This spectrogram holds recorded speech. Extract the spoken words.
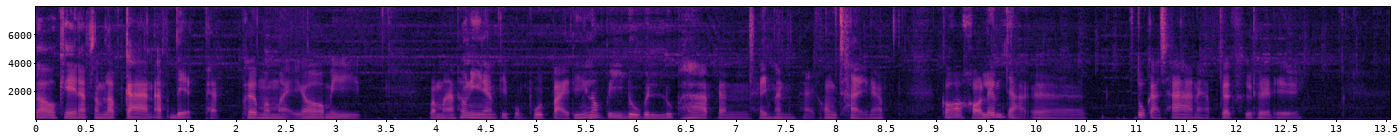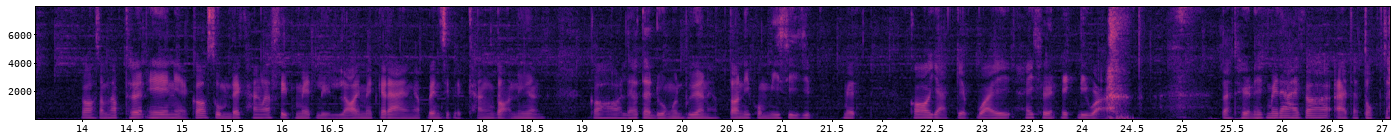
ก็โอเคนะครับสำหรับการอัปเดตแพทเพิ่มมาใหม่ก็มี ประมาณเท่านี้นะที่ผมพูดไป ทีนี้เราไปดูเป็นรูปภาพกันให้มันหายคล่องใจนะครับ ก็ขอเริ่มจากตู้กาชานะครับ ก็คือเทิร์น A ก็สำหรับเทิร์น A เนี่ยก็สุ่มได้ครั้งละ 10 เม็ดหรือ 100 เม็ดก็ได้นะครับ เป็น 11 ครั้งต่อเนื่อง ก็แล้วแต่ดวงเพื่อนๆนะครับ ตอนนี้ผมมี 40 เม็ดก็อยากเก็บไว้ให้เทิร์น X ดีกว่า แต่เทิร์น X ไม่ได้ก็อาจจะตกใจ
